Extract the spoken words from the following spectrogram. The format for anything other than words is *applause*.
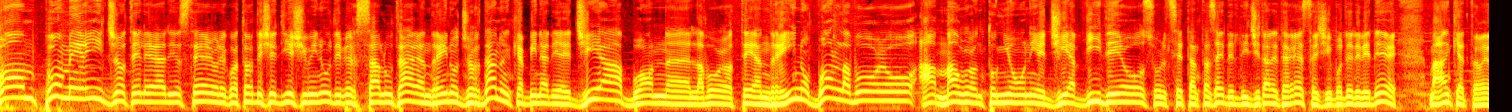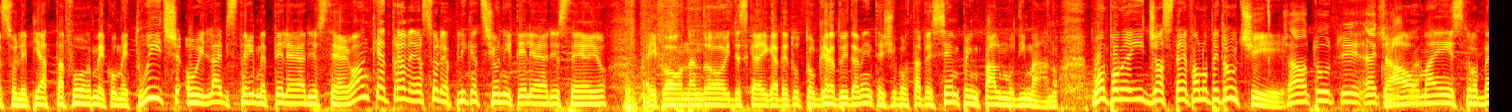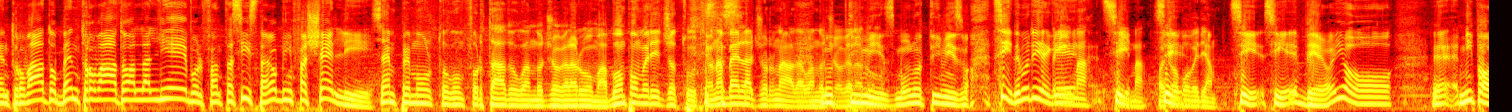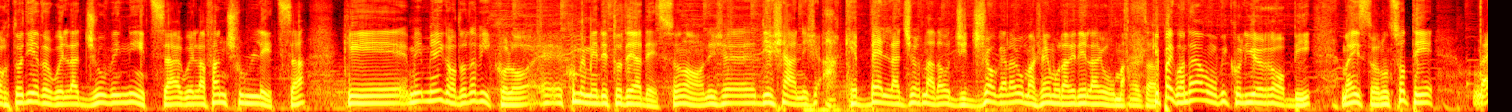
Buon pomeriggio Teleradio Stereo, le 14.10 minuti per salutare Andreino Giordano in cabina di regia. Buon eh, lavoro a te Andreino, buon lavoro a Mauro Antonioni, regia video sul 76 del digitale terrestre, ci potete vedere, ma anche attraverso le piattaforme come Twitch o il live stream Teleradio Stereo, anche attraverso le applicazioni Teleradio Stereo, iPhone, Android, scaricate tutto gratuitamente, ci portate sempre in palmo di mano. Buon pomeriggio a Stefano Petrucci. Ciao a tutti. Eccomi Ciao qua. maestro, ben trovato, ben trovato all'allievo, il fantasista Robin Fascelli. Sempre molto confortato quando gioca la Roma. Buon pomeriggio a tutti, è una *laughs* bella giornata quando gioca la Roma. L'ottimismo, l'ottimismo. Sì, devo dire Prima, che sì, prima, poi sì, dopo vediamo. Sì, sì, è vero. Io eh, mi porto dietro quella giovinezza, quella fanciullezza che mi, mi ricordo da piccolo, eh, come mi hai detto te adesso, no? Dice dieci anni, dice, ah che bella giornata, oggi gioca la Roma, c'è da vedere la Roma. Esatto. Che poi quando eravamo piccoli io e Robby, maestro, non so te,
